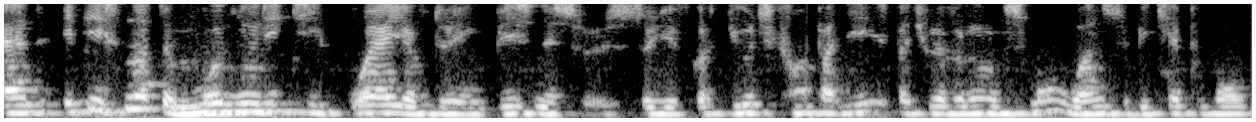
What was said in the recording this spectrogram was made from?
And it is not a monolithic way of doing businesses. So you've got huge companies, but you have a lot of small ones to be capable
